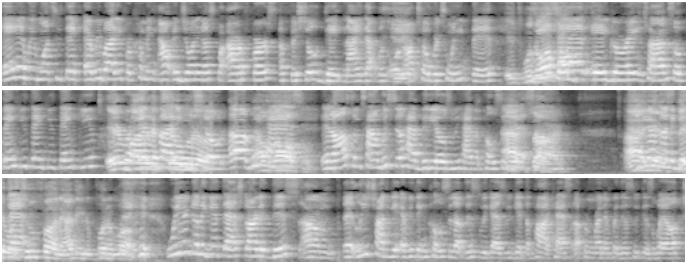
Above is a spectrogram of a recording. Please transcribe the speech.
And we want to thank everybody for coming out and joining us for our first official date night. That was on It- October 25th. it was we awesome. We had a great time. So thank you, thank you, thank you for Everybody that everybody who showed up. showed up. We had awesome. an awesome time. We still have videos we haven't posted I'm yet. sorry. So Ah, We are yes, gonna they was that. too funny. I need to put them up. we are going to get that started this um at least try to get everything posted up this week as we get the podcast up and running for this week as well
